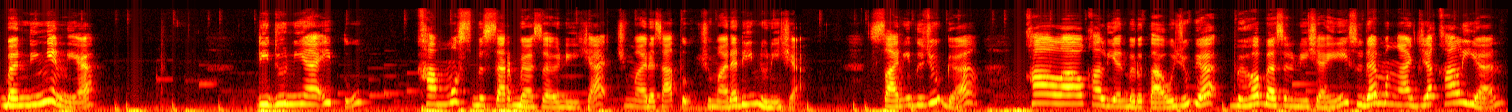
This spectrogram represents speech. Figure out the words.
bandingin ya di dunia itu kamus besar bahasa Indonesia cuma ada satu, cuma ada di Indonesia. Selain itu juga, kalau kalian baru tahu juga bahwa bahasa Indonesia ini sudah mengajak kalian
